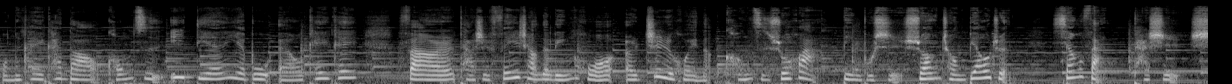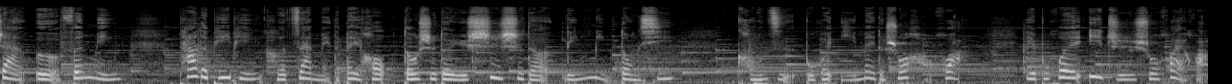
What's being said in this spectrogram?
我们可以看到孔子一点也不 LKK，反而他是非常的灵活而智慧呢。孔子说话并不是双重标准，相反，他是善恶分明。他的批评和赞美的背后，都是对于世事的灵敏洞悉。孔子不会一昧地说好话，也不会一直说坏话。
